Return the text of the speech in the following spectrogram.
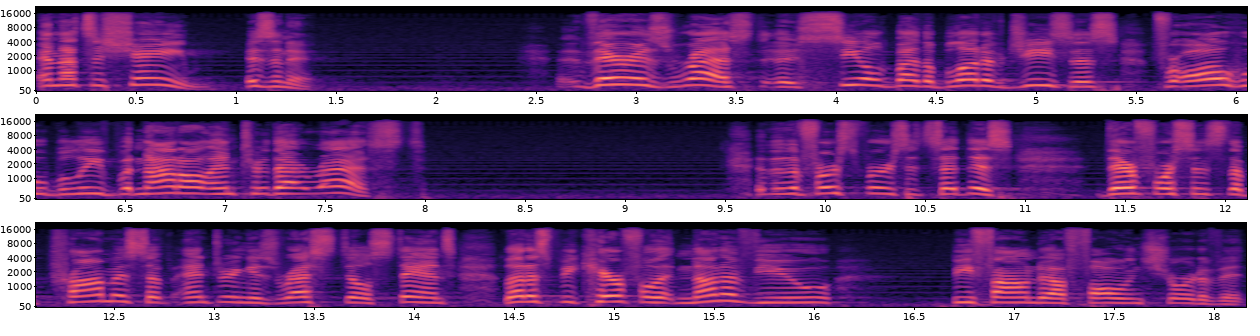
And that's a shame, isn't it? There is rest uh, sealed by the blood of Jesus for all who believe, but not all enter that rest. The first verse it said this Therefore, since the promise of entering his rest still stands, let us be careful that none of you be found to have fallen short of it.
